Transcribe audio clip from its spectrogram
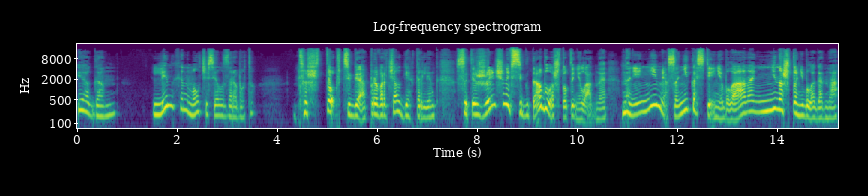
Иоганн». Линхен молча села за работу. «Да чтоб тебя!» — проворчал Гехтерлинг. «С этой женщиной всегда было что-то неладное. На ней ни мяса, ни костей не было, а она ни на что не была годна».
